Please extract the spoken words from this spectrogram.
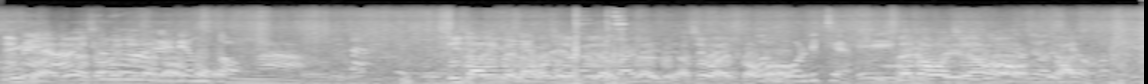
恁过来买啥物？你来讲哦。意大利面啦，我这个没了，来来，这话讲哦。来我家哦。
